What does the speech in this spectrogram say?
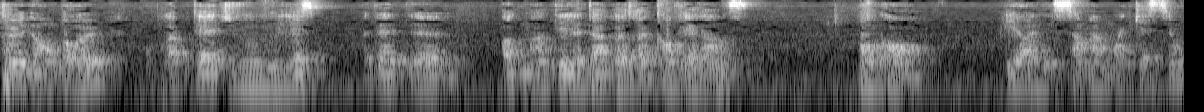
peu nombreux, on pourra peut-être, je vous laisse peut-être euh, augmenter le temps de votre conférence pour qu'on y aura nécessairement moins de questions.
